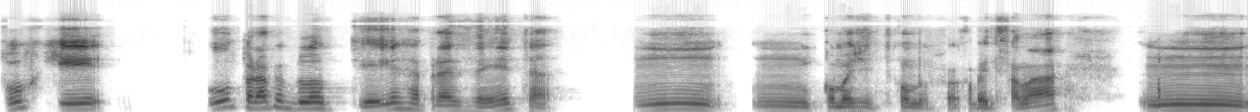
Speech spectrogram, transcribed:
Porque o próprio bloqueio representa um, um como, a gente, como eu acabei de falar, um,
